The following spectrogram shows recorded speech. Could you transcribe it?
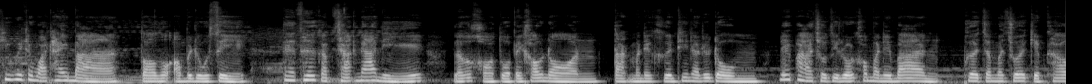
ที่วิทยาวัฒน์ให้มา ตองลองเอาไปดูสิ แต่เธอกับชักหน้าหนีแล้วก็ขอตัวไปเข้านอน ตัดมาในคืนที่นารุดม ได้พาโชติรสเข้ามาในบ้าน เพื่อจะมาช่วยเก็บข้าว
